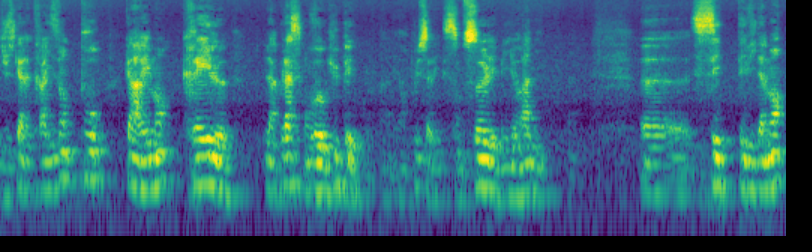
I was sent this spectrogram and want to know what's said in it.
jusqu'à la trahison, pour carrément créer la place qu'on veut occuper. Et en plus avec son seul et meilleur ami. Euh, c'est évidemment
